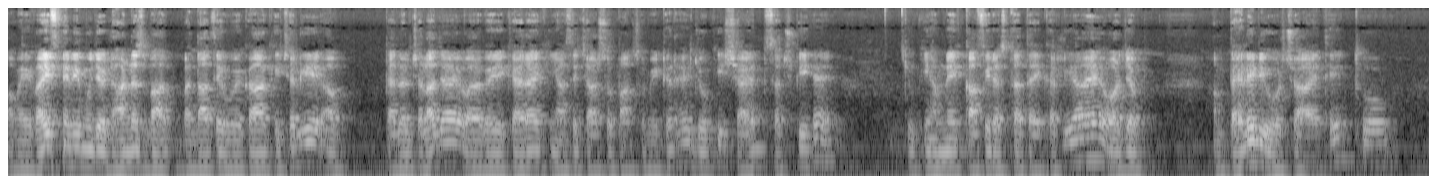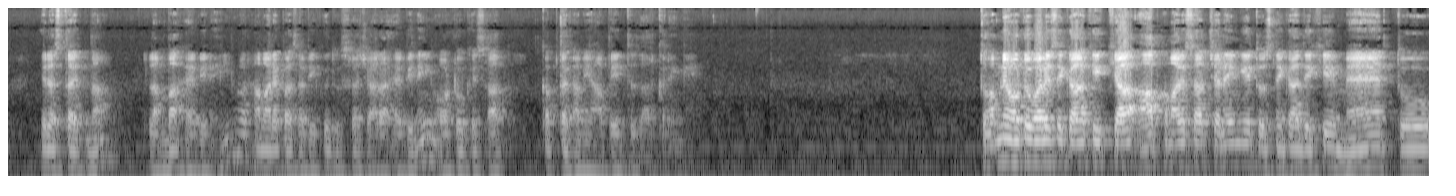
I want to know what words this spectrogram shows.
और मेरी वाइफ ने भी मुझे ढांढस बात बनाते हुए कहा कि चलिए अब पैदल चला जाए और अगर ये कह रहा है कि यहाँ से 400-500 मीटर है, जो कि शायद सच भी है क्योंकि हमने काफ़ी रास्ता तय कर लिया है और जब हम पहले भी ओरछा आए थे तो ये रास्ता इतना लंबा है भी नहीं और हमारे पास अभी कोई दूसरा चारा है भी नहीं। ऑटो के साथ कब तक हम यहाँ पे इंतज़ार करेंगे? तो हमने ऑटो वाले से कहा कि क्या आप हमारे साथ चलेंगे? तो उसने कहा, देखिए, मैं तो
